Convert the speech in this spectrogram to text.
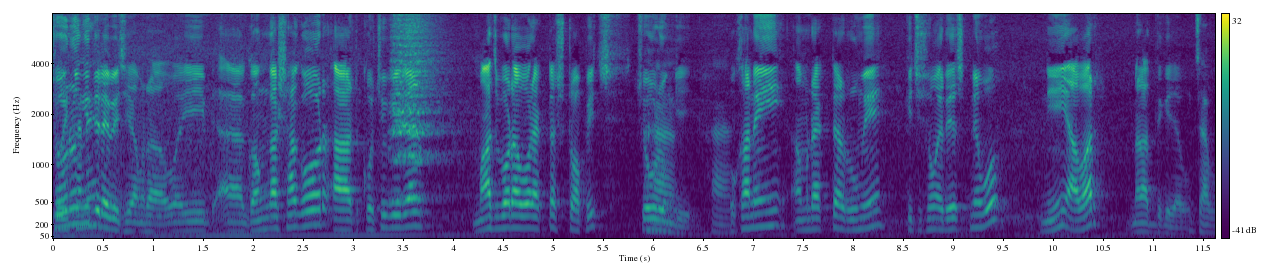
চৌরঙ্গিতে নেমেছি আমরা। ওই গঙ্গাসাগর আর কচুবিড়ার মাঝ বরাবর একটা স্টপেজ চৌরঙ্গি হ্যাঁ। ওখানেই আমরা একটা রুমে কিছু সময় রেস্ট নেব নিয়ে আবার মেলার দিকে যাব যাব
